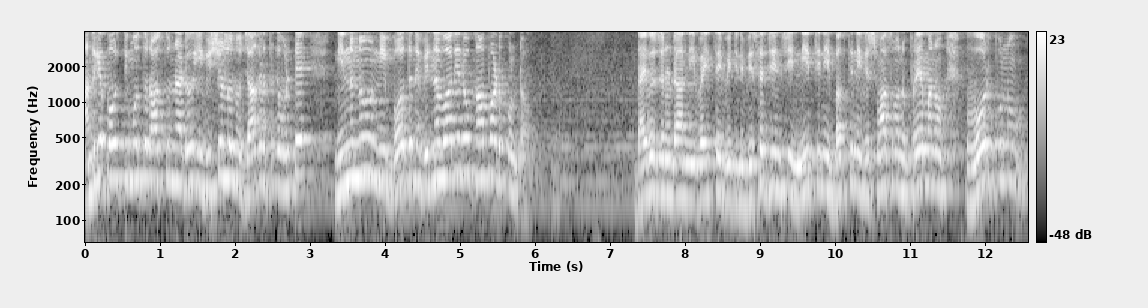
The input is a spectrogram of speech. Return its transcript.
అందుకే పౌరు తిమోతు రాస్తున్నాడు ఈ విషయంలో నువ్వు జాగ్రత్తగా ఉంటే నిన్నును నీ బోధని విన్నవారిని నువ్వు కాపాడుకుంటావు. దైవజనుడా నీవైతే వీటిని విసర్జించి నీతిని భక్తిని విశ్వాసమును ప్రేమను ఓర్పును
